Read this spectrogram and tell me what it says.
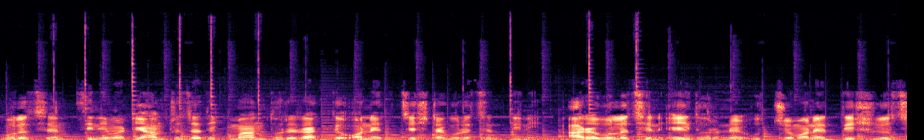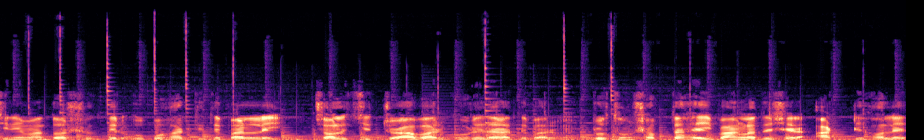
বলেছেন, সিনেমাটি আন্তর্জাতিক মান ধরে রাখতে অনেক চেষ্টা করেছেন তিনি। আরও বলেছেন, এই ধরনের উচ্চমানের দেশীয় সিনেমা দর্শকদের উপহার দিতে পারলেই চলচ্চিত্র আবার ঘুরে দাঁড়াতে পারবে। প্রথম সপ্তাহেই বাংলাদেশের আটটি হলে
